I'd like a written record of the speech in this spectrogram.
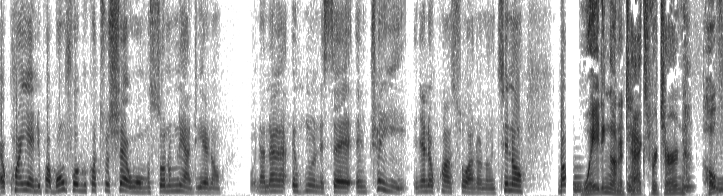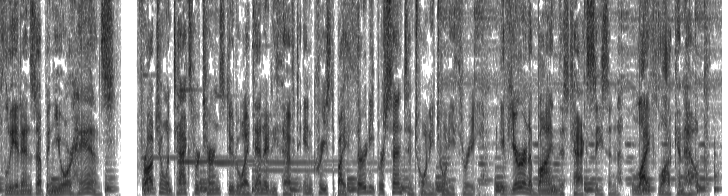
ɛkwan yɛ nipa bɔnfoɔ bi hyɛ wɔn ne adeɛ no nana ehunu ne sɛ ntwa yie ɛnyɛ ne kwan so ano no nti no. Waiting on a tax return? Hopefully, it ends up in your hands. Fraudulent tax returns due to identity theft increased by 30% in 2023. If you're in a bind this tax season, LifeLock can help.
